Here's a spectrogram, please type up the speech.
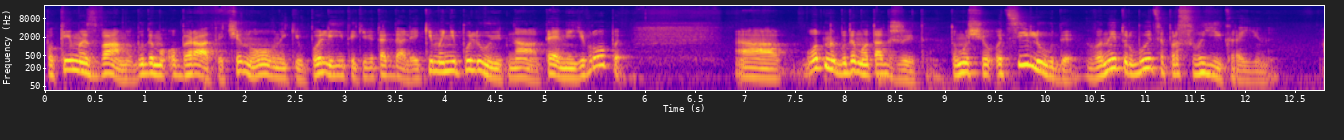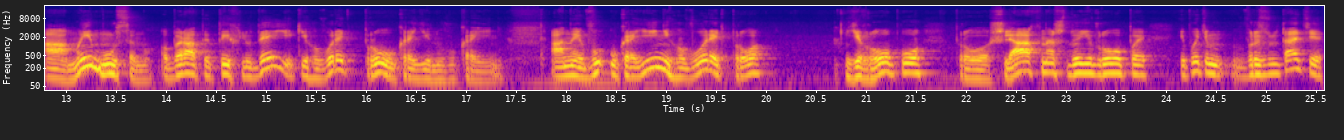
поки ми з вами будемо обирати чиновників, політиків і так далі, які маніпулюють на темі Європи, от ми будемо так жити. Тому що оці люди вони турбуються про свої країни. А ми мусимо обирати тих людей, які говорять про Україну в Україні, а не в Україні говорять про Європу, про шлях наш до Європи. І потім в результаті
